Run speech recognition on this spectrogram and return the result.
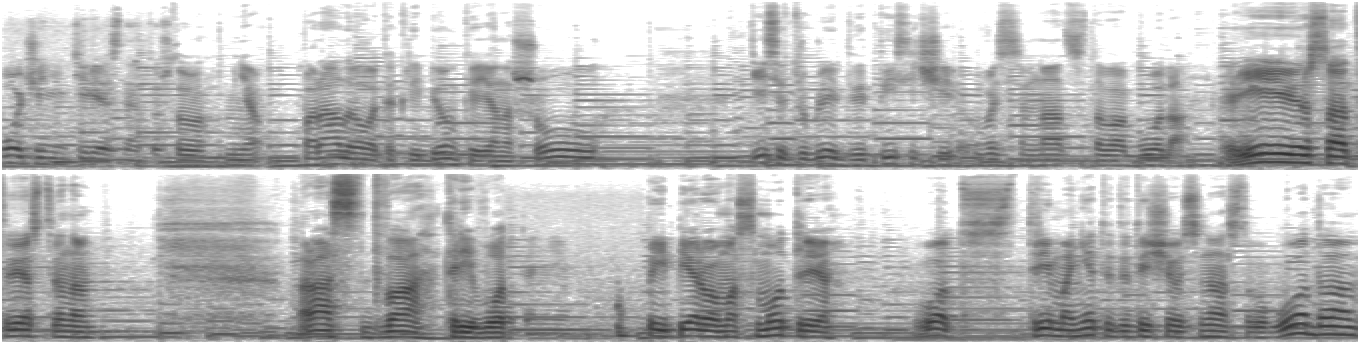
очень интересное то, что меня порадовало как ребенка, я нашел 10 рублей 2018 года. Реверс, соответственно. Раз, два, три, вот они. При первом осмотре вот, три монеты 2018 года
